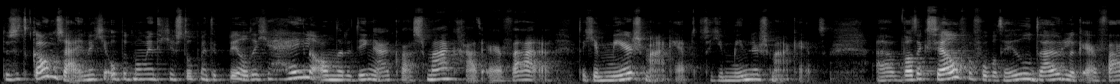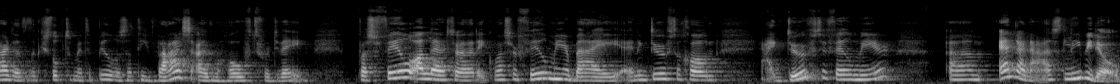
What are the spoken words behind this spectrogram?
Dus het kan zijn dat je op het moment dat je stopt met de pil, dat je hele andere dingen qua smaak gaat ervaren. Dat je meer smaak hebt of dat je minder smaak hebt. Uh, wat ik zelf bijvoorbeeld heel duidelijk ervaarde dat ik stopte met de pil, was dat die waas uit mijn hoofd verdween. Ik was veel alerter, ik was er veel meer bij en ik durfde gewoon, ja, ik durfde veel meer. Um, en daarnaast libido.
